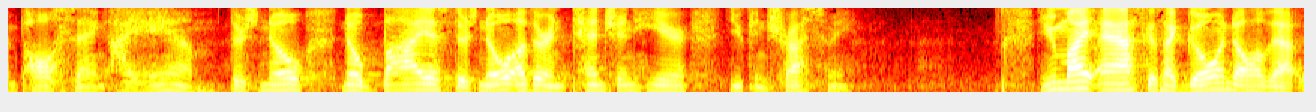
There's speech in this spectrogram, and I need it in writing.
And Paul's saying, I am. There's no, no bias. There's no other intention here. You can trust me. You might ask as I go into all of that,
